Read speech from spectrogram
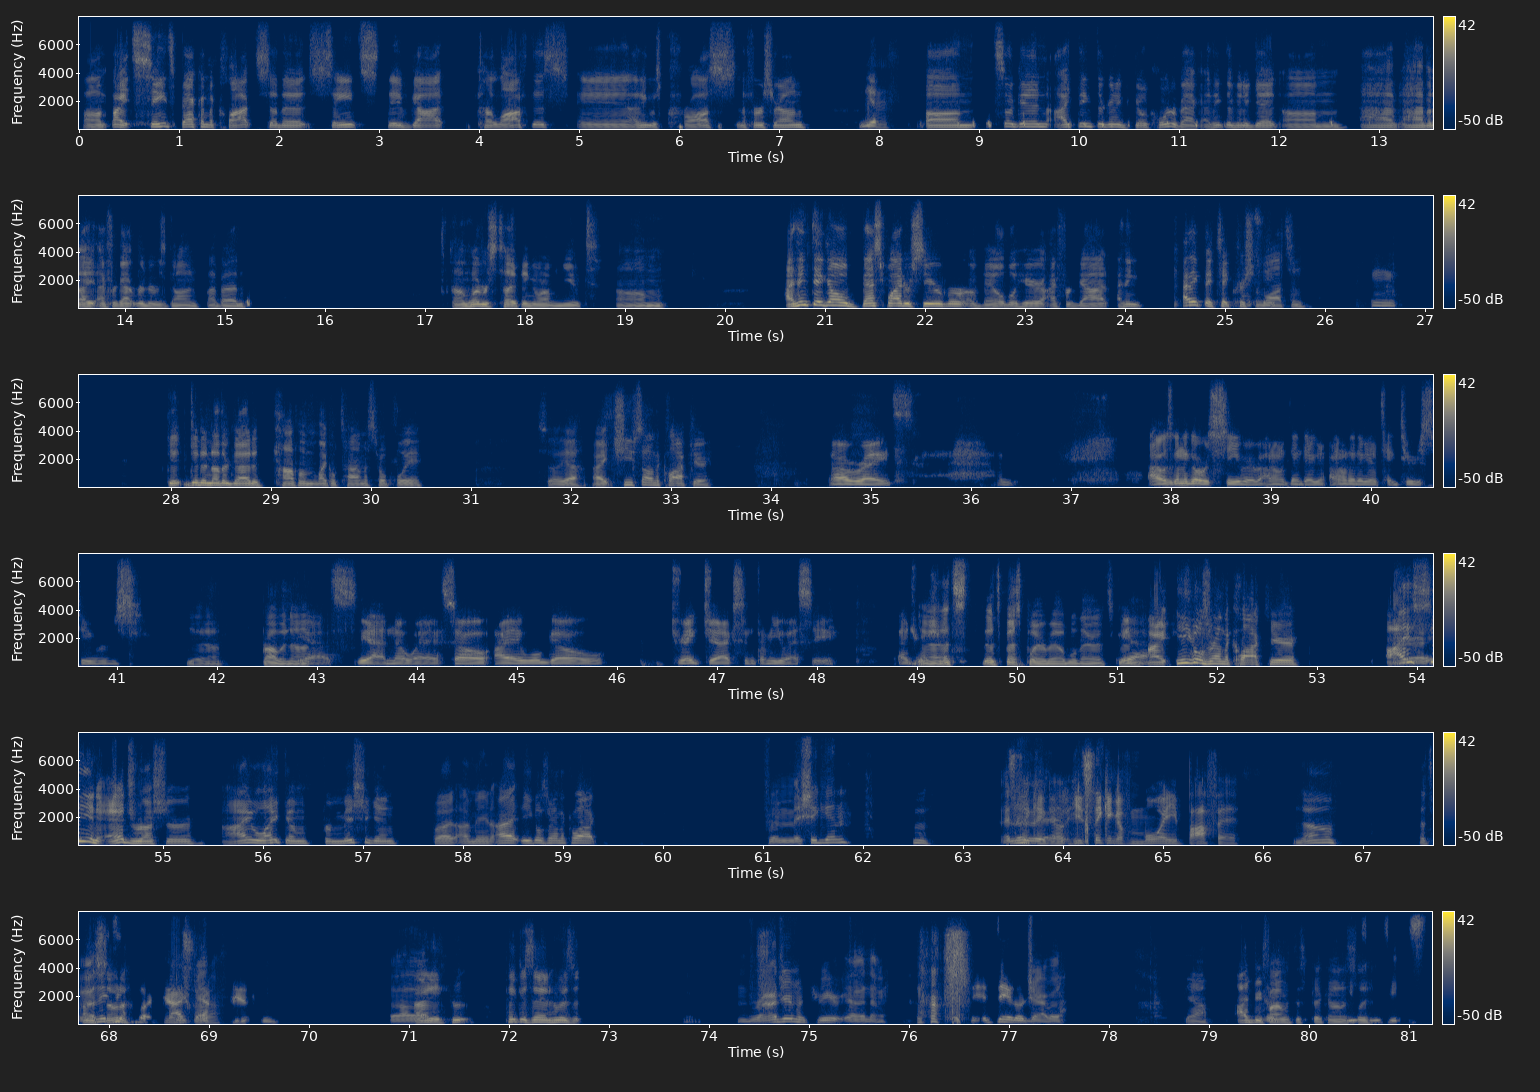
Um, all right, Saints back on the clock. So the Saints, they've got Karlaftis and I think it was Cross in the first round. Yep. Um, so again, I think they're gonna go quarterback. I think they're gonna get um ah, ah, but I, I forgot Ridder was gone. My bad. Um, whoever's typing or on mute. Um I think they go best wide receiver available here. I forgot. I think I think they take Christian see. Watson. Hmm. Get get another guy to compliment Michael Thomas, hopefully. So yeah. All right, Chiefs on the clock here. All right. I was gonna go receiver, but I don't think they're. I don't think they're gonna take two receivers. Yeah, probably not. Yes. Yeah. No way. So I will go Drake Jackson from USC. Yeah, that's that's best player available there. It's good. Yeah. All right, Eagles are on the clock here. I right. see an edge rusher. I like him from Michigan, but I mean, all right, Eagles are on the clock. From Michigan. Hmm. I He's thinking, of, he's thinking of Moy Bafe. No, that's I think Minnesota. it's about Minnesota. Uh, righty, who pick is in? Who is it? Roger McCreary. Uh, no, it's, it's David Ojabo. Yeah, I'd be fine with this pick, honestly. He's, he's,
